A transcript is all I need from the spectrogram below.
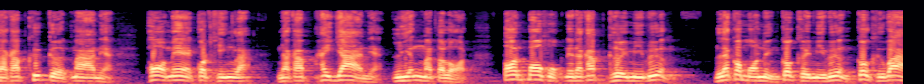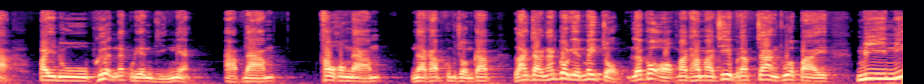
นะครับคือเกิดมาเนี่ยพ่อแม่ก็ทิ้งละนะครับให้ย่าเนี่ยเลี้ยงมาตลอด ตอนป .6 เนี่ยนะครับเคยมีเรื่อง และก็ม .1 ก็เคยมีเรื่องก็คือว่าไปดูเพื่อนนักเรียนหญิงเนี่ยอาบน้ำเข้าห้องน้ำ นะครับคุณผู้ชมครับ หลังจากนั้นก็เรียนไม่จบ แล้วก็ออกมาทำอาชีพรับจ้างทั่วไป มีนิ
